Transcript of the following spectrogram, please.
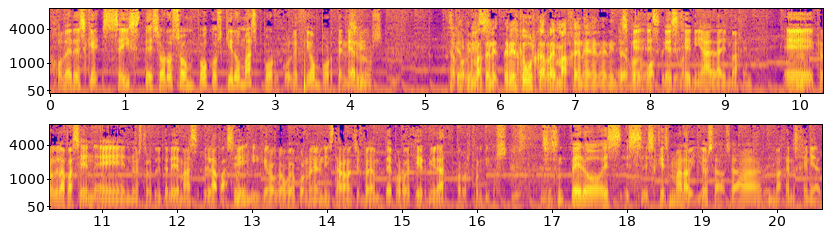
joder, es que seis tesoros son pocos, quiero más por colección, por tenerlos. Es que encima es- tenéis que buscar la imagen en, en es, Internet. que, porque es que es genial la imagen. Eh, Creo que la pasé en, en nuestro Twitter y demás, la pasé Ujú. y creo que la voy a poner en Instagram simplemente por decir, mirad, para los políticos. Sí, sí. Pero es, es, es que es maravillosa, o sea, la imagen es genial.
